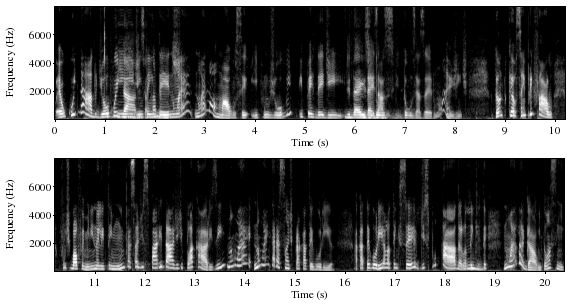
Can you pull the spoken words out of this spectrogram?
é o cuidado de o ouvir, cuidado, de entender. Não é, não é normal você ir para um jogo e, e, perder de, de 10, 10 a, de 12 a 0. Não é, gente. Tanto que eu sempre falo, o futebol feminino ele tem muito essa disparidade de placares e não é, não é interessante para a categoria. A categoria ela tem que ser disputada, ela uhum. tem que uhum. ter, não é legal. Então assim,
